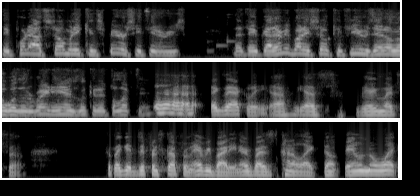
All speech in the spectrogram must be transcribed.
they put out so many conspiracy theories that they've got everybody so confused they don't know whether the right hand's looking at the left hand. exactly. Uh, yes, very much so. Because I get different stuff from everybody, and everybody's kind of like don't they don't know what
